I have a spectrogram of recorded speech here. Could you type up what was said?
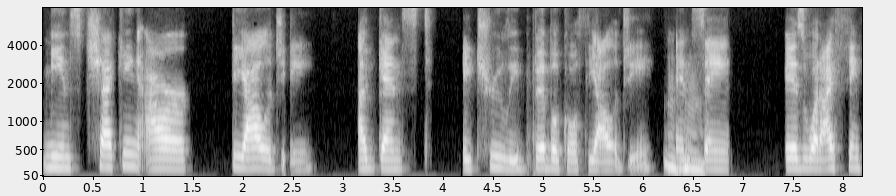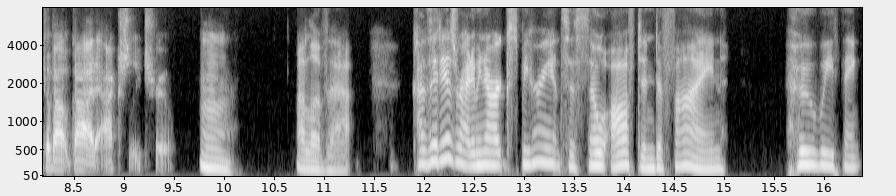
means checking our theology against a truly biblical theology mm-hmm. and saying, is what I think about God actually true? Mm, I love that. Because it is right. I mean, our experiences so often define who we think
